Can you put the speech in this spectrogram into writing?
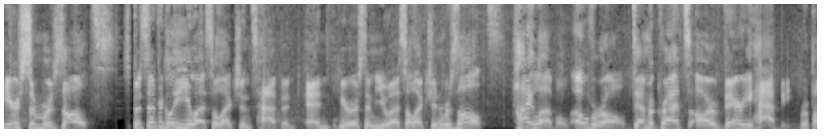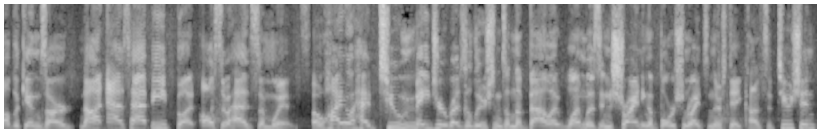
Here's some results. Specifically, US elections happened, and here are some US election results. High level, overall, Democrats are very happy. Republicans are not as happy, but also had some wins. Ohio had two major resolutions on the ballot. One was enshrining abortion rights in their state constitution,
